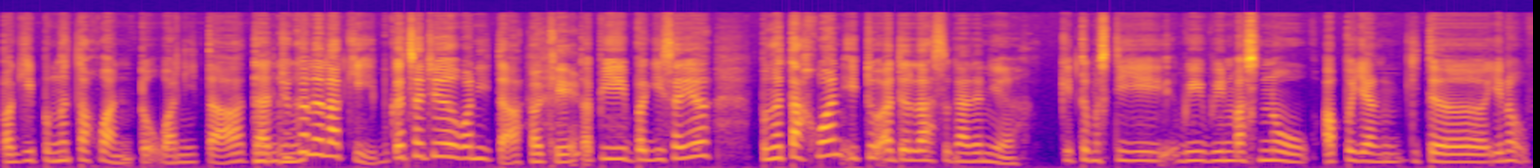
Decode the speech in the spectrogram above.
bagi pengetahuan untuk wanita dan mm-hmm. juga lelaki bukan saja wanita okay. tapi bagi saya pengetahuan itu adalah segalanya kita mesti we we must know apa yang kita you know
